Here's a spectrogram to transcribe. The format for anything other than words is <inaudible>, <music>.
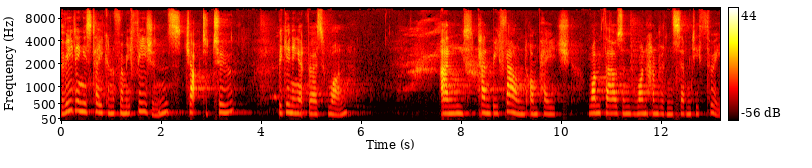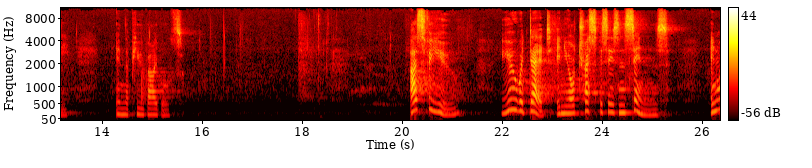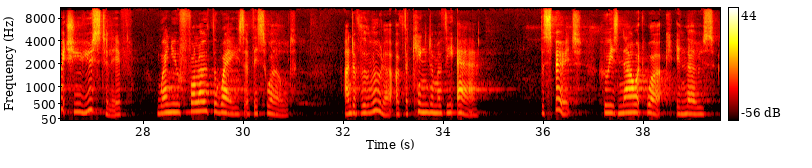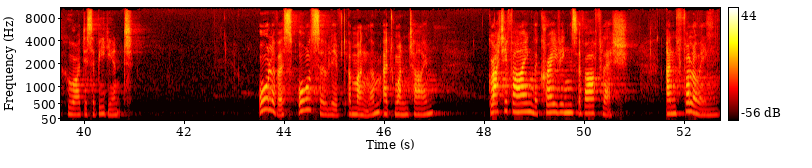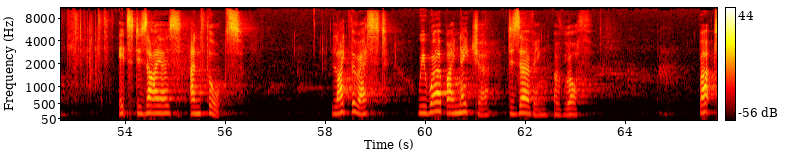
The reading is taken from Ephesians chapter 2, beginning at verse 1, and can be found on page 1173 in the Pew Bibles. As for you, you were dead in your trespasses and sins, in which you used to live when you followed the ways of this world and of the ruler of the kingdom of the air, the Spirit who is now at work in those who are disobedient. All of us also lived among them at one time, gratifying the cravings of our flesh and following its desires and thoughts. Like the rest, we were by nature deserving of wrath. But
